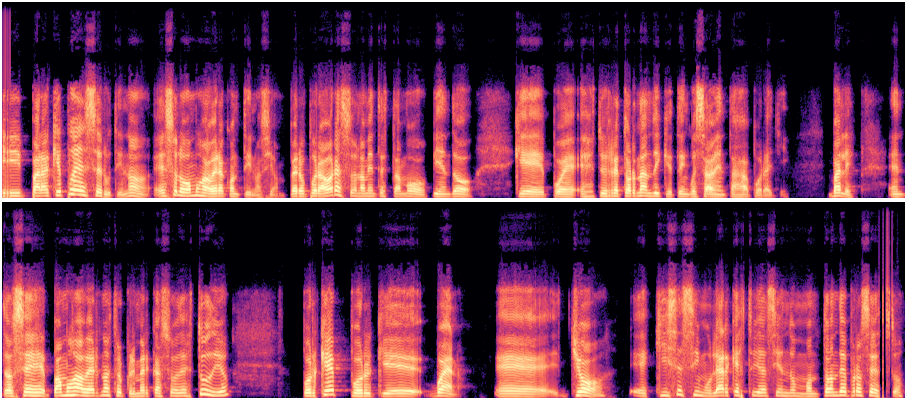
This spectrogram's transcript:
¿Y para qué puede ser útil? No, eso lo vamos a ver a continuación. Pero por ahora solamente estamos viendo que pues estoy retornando y que tengo esa ventaja por allí. Vale, entonces vamos a ver nuestro primer caso de estudio. ¿Por qué? Porque, bueno, eh, yo eh, quise simular que estoy haciendo un montón de procesos.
